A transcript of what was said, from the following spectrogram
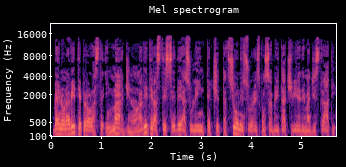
Beh, non avete però, la st- immagino, non avete la stessa idea sulle intercettazioni e sulla responsabilità civile dei magistrati.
